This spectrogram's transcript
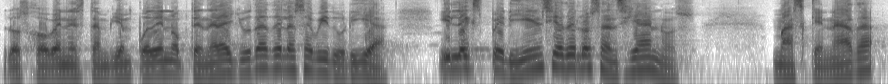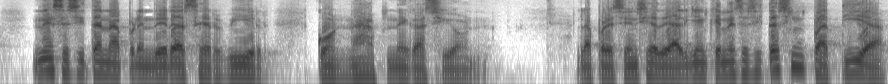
Los jóvenes también pueden obtener ayuda de la sabiduría y la experiencia de los ancianos. Más que nada, necesitan aprender a servir con abnegación. La presencia de alguien que necesita simpatía,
